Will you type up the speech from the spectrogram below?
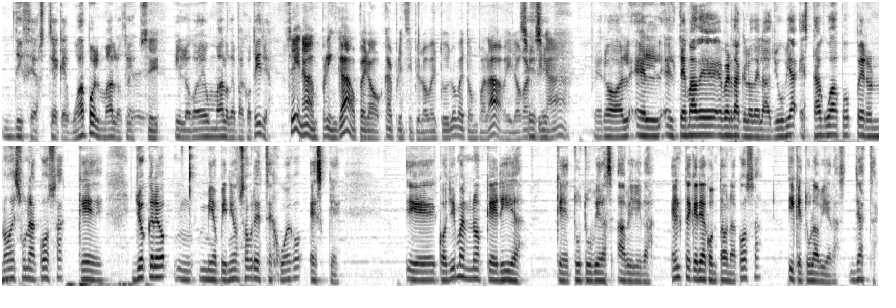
dice, hostia, qué guapo el malo, tío. sí. Y luego es un malo de pacotilla. Sí, nada, un pringao, pero que al principio lo ves tú y lo ves todo empalado y luego Sí, al sí. final... Pero el, el- el tema de, es verdad que lo de la lluvia está guapo, pero no es una cosa que yo creo, mm, mi opinión sobre este juego es que eh, Kojima no quería que tú tuvieras habilidad. Él te quería contar una cosa y que tú la vieras. Ya está,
